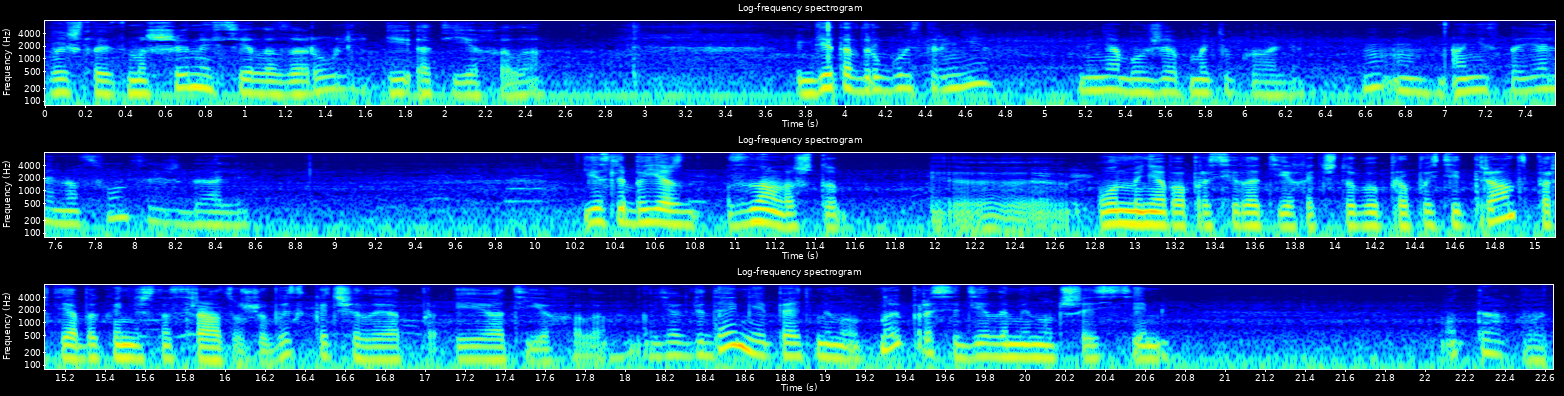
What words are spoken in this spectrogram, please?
вышла из машины, села за руль и отъехала. Где-то в другой стране меня бы уже обматюкали. М-м, Они стояли на солнце и ждали. Если бы я знала, что э, он меня попросил отъехать, чтобы пропустить транспорт, я бы, конечно, сразу же выскочила и, отъехала. Я говорю, дай мне пять минут. Ну и просидела минут 6-7. Вот так вот.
